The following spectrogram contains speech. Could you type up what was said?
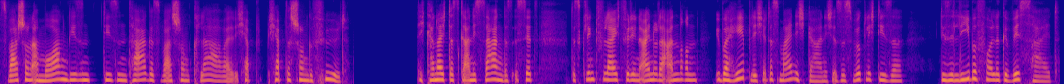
es war schon am Morgen diesen, diesen Tages war es schon klar, weil ich habe ich hab das schon gefühlt. Ich kann euch das gar nicht sagen. Das ist jetzt, das klingt vielleicht für den einen oder anderen überheblich, das meine ich gar nicht. Es ist wirklich diese, diese liebevolle Gewissheit,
